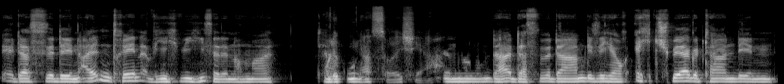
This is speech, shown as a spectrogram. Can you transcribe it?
äh, dass den alten Trainer, wie, wie hieß er denn nochmal? Ole Gunnar Solskjaer. Genau, da, das, da haben die sich auch echt schwer getan, den,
